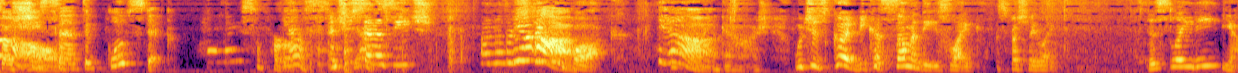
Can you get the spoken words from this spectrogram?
so Oh. she sent a glue stick. Of her. Yes, And she sent us each another Yeah. sticker book. Yeah. Oh my gosh. Which is good because some of these, like, especially like this lady, Yeah.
